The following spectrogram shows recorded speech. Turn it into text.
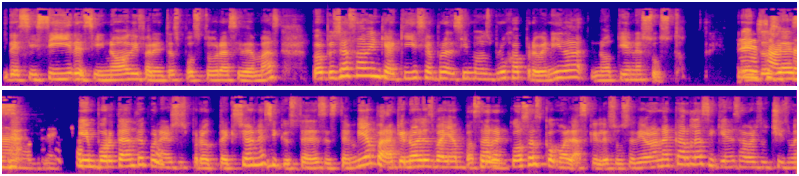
de si sí, de si no, diferentes posturas y demás. Pero pues ya saben que aquí siempre decimos bruja prevenida no tiene susto. Entonces, importante poner sus protecciones y que ustedes estén bien para que no les vayan a pasar cosas como las que le sucedieron a Carla. Si quieren saber su chisme,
